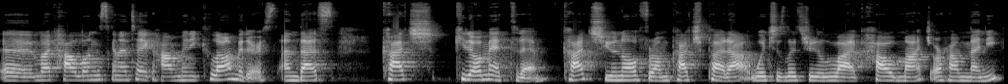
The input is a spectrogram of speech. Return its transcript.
uh, like how long it's gonna take how many kilometers? And that's kaç kilometre. Kaç you know from kaç para which is literally like how much or how many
